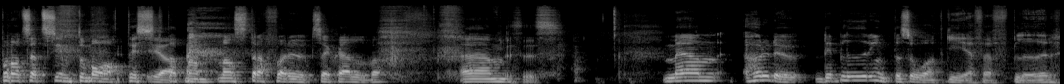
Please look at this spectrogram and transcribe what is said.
på något sätt symptomatiskt ja. att man, man straffar ut sig själva. Um, Precis. Men hörru du, det blir inte så att GFF blir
